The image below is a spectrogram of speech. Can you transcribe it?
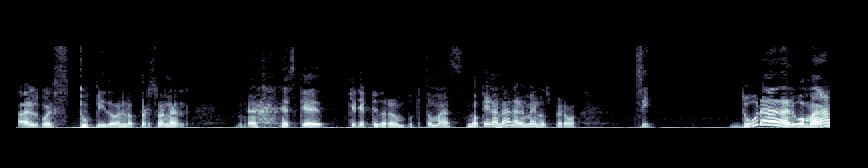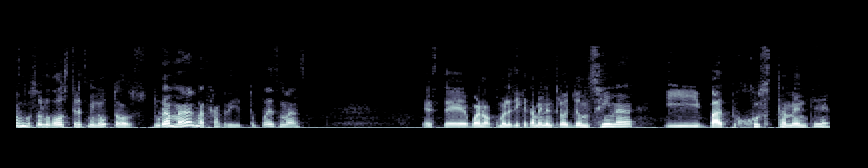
Algo estúpido en lo personal es que quería que durara un poquito más no que ganara al menos pero sí dura algo más no solo dos tres minutos dura más Matt Hardy tú puedes más este, bueno, como les dije, también entró John Cena y va justamente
